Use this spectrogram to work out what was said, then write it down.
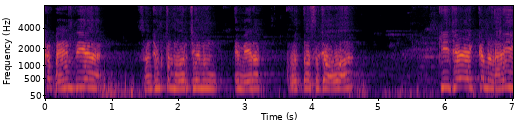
ਇੱਕ ਬੇਨਤੀ ਹੈ, ਸੰਯੁਕਤ ਮੋਰਚੇ ਨੂੰ, ਇਹ ਮੇਰਾ ਖੁਦ ਦਾ ਸੁਝਾਅ ਹੈ ਕਿ ਜੇ ਇੱਕ ਲੜਾਈ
